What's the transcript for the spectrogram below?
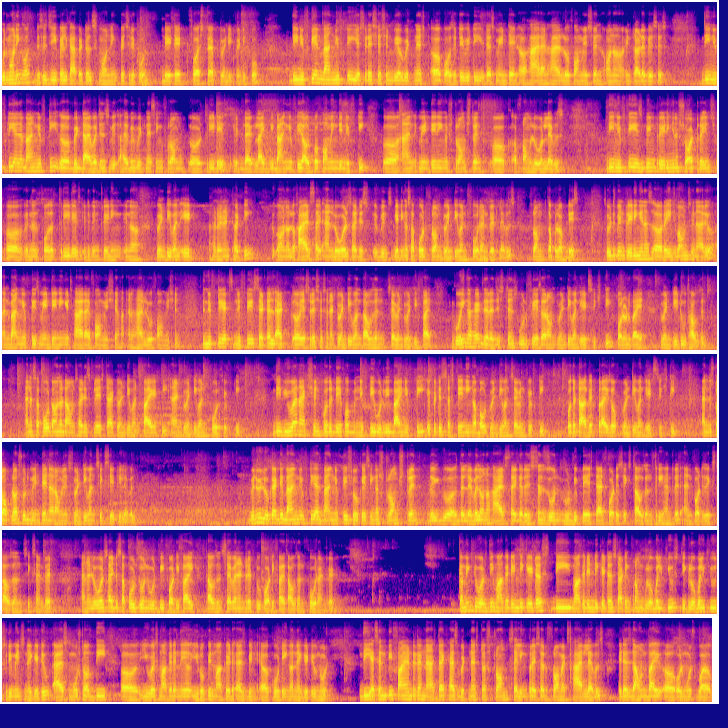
Good morning, all. This is GEPL Capital's morning pitch report dated 1st Feb 2024. The Nifty and Bank Nifty yesterday's session we have witnessed a positivity. It has maintained a higher and higher low formation on a intraday basis. The Nifty and the Bank Nifty, the bit divergence we have been witnessing from uh, three days. It like, like the Bank Nifty outperforming the Nifty uh, and maintaining a strong strength uh, from lower levels the nifty has been trading in a short range uh, a, for the three days. It's been trading in a 21830 on a higher side and lower side is been getting a support from 21400 levels from couple of days. So it's been trading in a uh, range bound scenario and bank nifty is maintaining its higher high formation and higher low formation. The nifty at nifty settled at uh, yesterday's session at 21725 Going ahead, the resistance would face around 21860 followed by 22000 and a support on the downside is placed at 21580 and 21450. The view and action for the day for Nifty would be buy Nifty if it is sustaining about 21750 for the target price of 21860 and the stop loss should maintain around its 21680 level when we look at the bank nifty as bank nifty showcasing a strong strength the uh, the level on a higher side the resistance zone would be placed at 46300 and 46600 and a lower side the support zone would be 45700 to 45400 coming towards the market indicators the market indicators starting from global cues the global cues remains negative as most of the uh, us market and the european market has been uh, quoting a negative note the S&P 500 and Nasdaq has witnessed a strong selling pressure from its higher levels. It is down by uh, almost uh,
